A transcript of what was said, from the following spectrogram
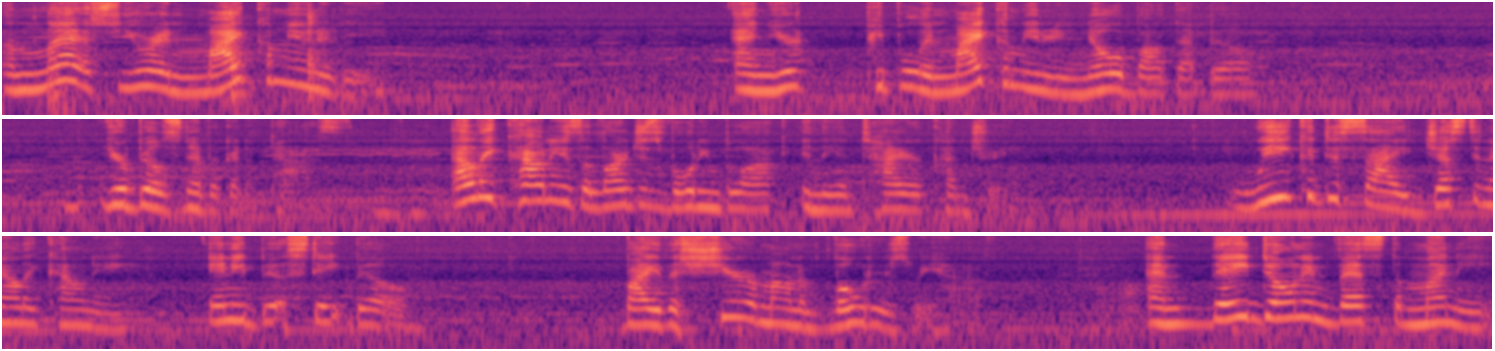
unless you're in my community and your people in my community know about that bill, your bill's never going to pass. LA County is the largest voting block in the entire country. We could decide just in LA County any state bill by the sheer amount of voters we have. And they don't invest the money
